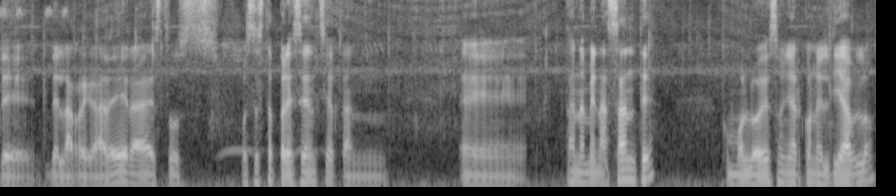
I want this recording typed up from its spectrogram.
de, la regadera, estos, pues esta presencia tan, eh, tan amenazante como lo es soñar con el diablo,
